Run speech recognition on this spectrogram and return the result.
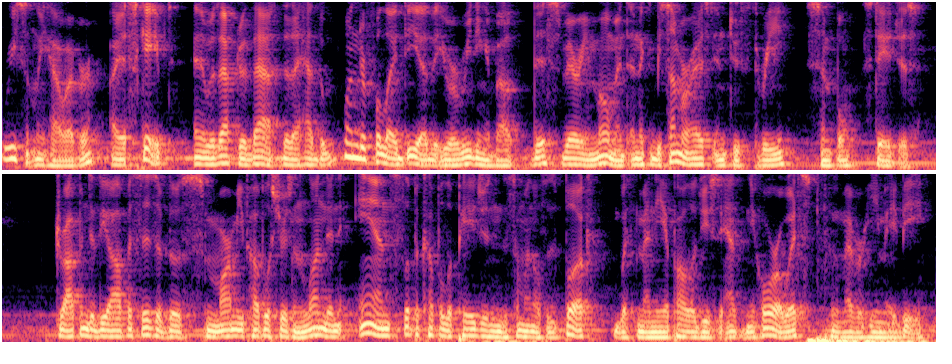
Recently, however, I escaped, and it was after that that I had the wonderful idea that you are reading about this very moment and that can be summarized into three simple stages drop into the offices of those smarmy publishers in London, and slip a couple of pages into someone else's book, with many apologies to Anthony Horowitz, whomever he may be.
